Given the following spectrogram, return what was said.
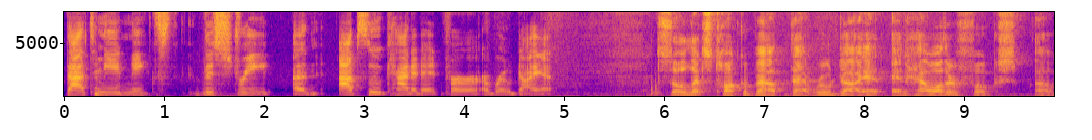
that to me makes this street an absolute candidate for a road diet. So let's talk about that road diet and how other folks uh,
